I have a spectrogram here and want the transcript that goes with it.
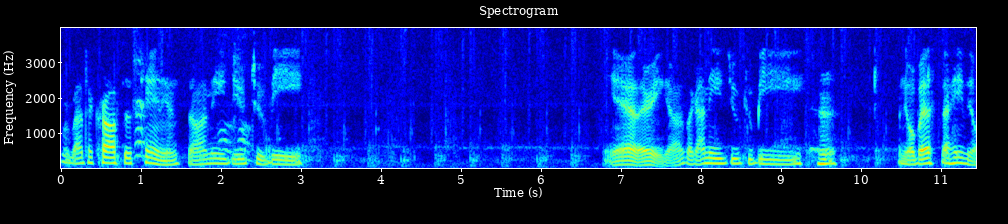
We're about to cross this canyon, so I need you to be... Yeah, there you go. I was like, I need you to be on your best behavior.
